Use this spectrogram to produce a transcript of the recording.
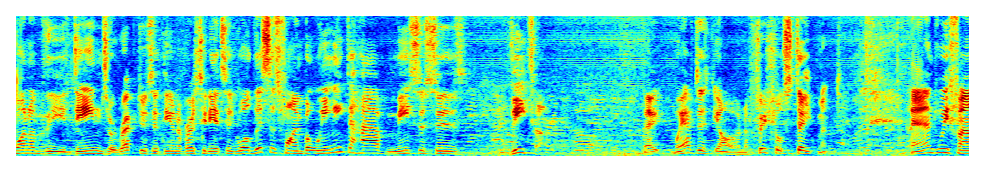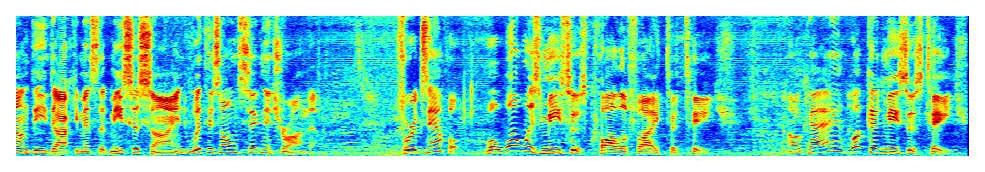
one of the deans or rectors at the university had said, "Well, this is fine, but we need to have Mises's vita. we have to, you know, an official statement." And we found the documents that Mises signed with his own signature on them. For example, well, what was Mises qualified to teach? Okay, what could Mises teach?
